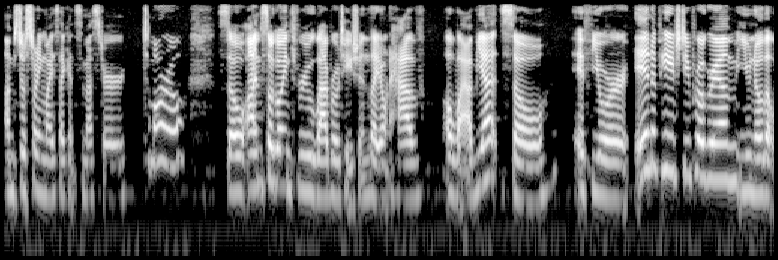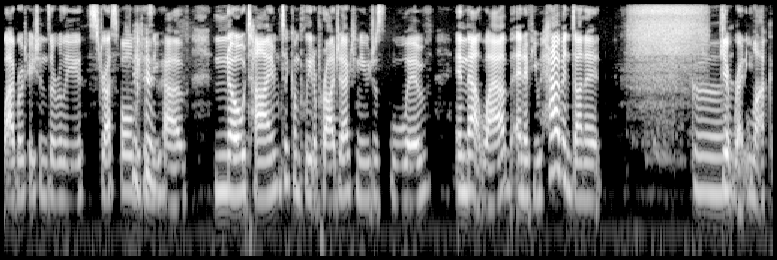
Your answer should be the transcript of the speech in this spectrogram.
I'm just starting my second semester tomorrow, so I'm still going through lab rotations. I don't have a lab yet, so if you're in a PhD program, you know that lab rotations are really stressful because you have no time to complete a project and you just live in that lab. And if you haven't done it, Good Get ready. Luck.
